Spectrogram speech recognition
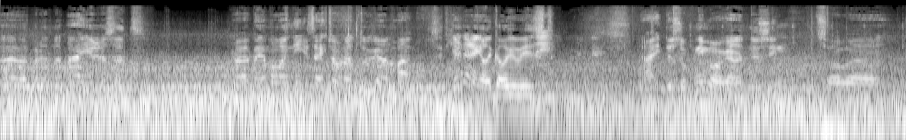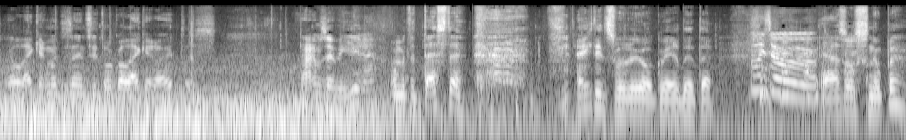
Ah, we hebben het, ah, hier is het. Maar we hebben helemaal nog niet gezegd waar we naartoe gaan, maar zit jij er eigenlijk al geweest? Nee. Ja, ik dus ook niet, maar we gaan het nu zien. Het zou eh, heel lekker moeten zijn, het ziet er ook wel lekker uit. Dus daarom zijn we hier, hè, om het te testen. Echt iets voor u ook weer dit, hè. Hoezo? Ja, zo snoepen.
